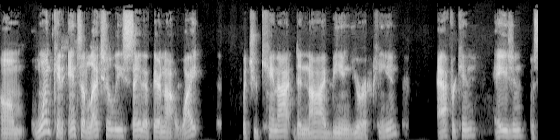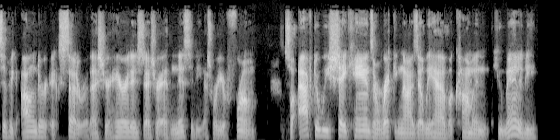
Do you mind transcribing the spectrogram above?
um, one can intellectually say that they're not white, but you cannot deny being European, African, Asian, Pacific Islander, etc. That's your heritage, that's your ethnicity, that's where you're from. So after we shake hands and recognize that we have a common humanity,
